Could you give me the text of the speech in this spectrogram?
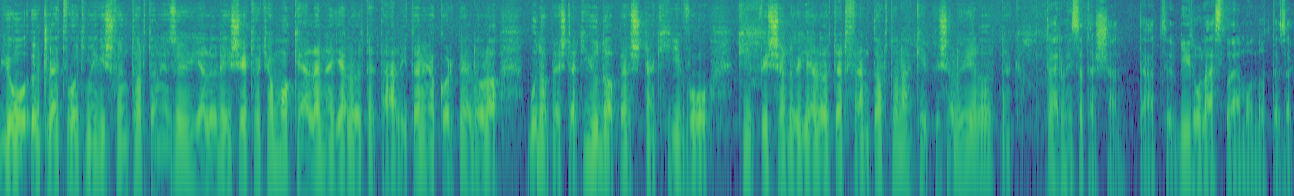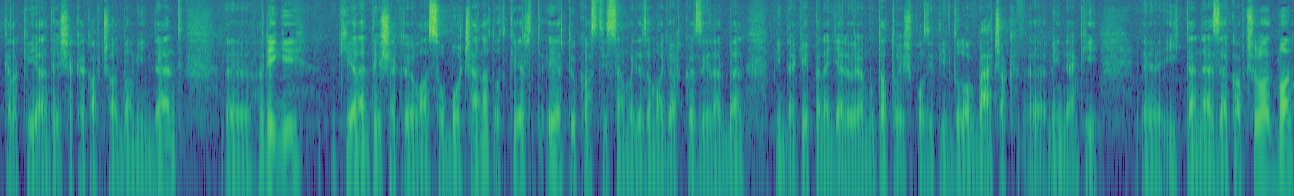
Jó ötlet volt mégis fenntartani az ő jelölését, hogyha ma kellene jelöltet állítani, akkor például a Budapestet Judapestnek hívó képviselőjelöltet fenntartanák képviselőjelöltnek? Természetesen. Tehát Bíró László elmondott ezekkel a kijelentésekkel kapcsolatban mindent. Régi kijelentésekről van szó, bocsánatot kért, értük, azt hiszem, hogy ez a magyar közéletben mindenképpen egy előremutató és pozitív dolog, bárcsak mindenki így tenne ezzel kapcsolatban.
